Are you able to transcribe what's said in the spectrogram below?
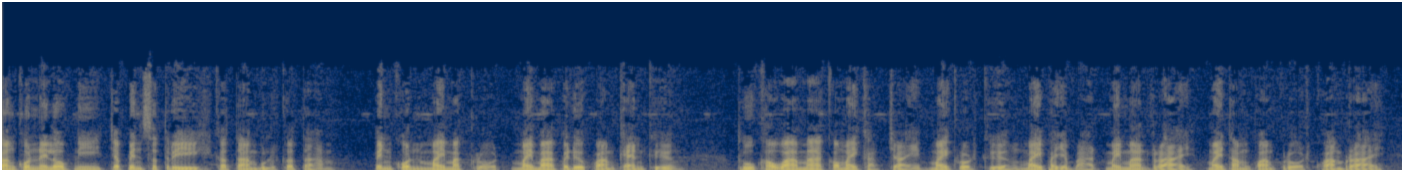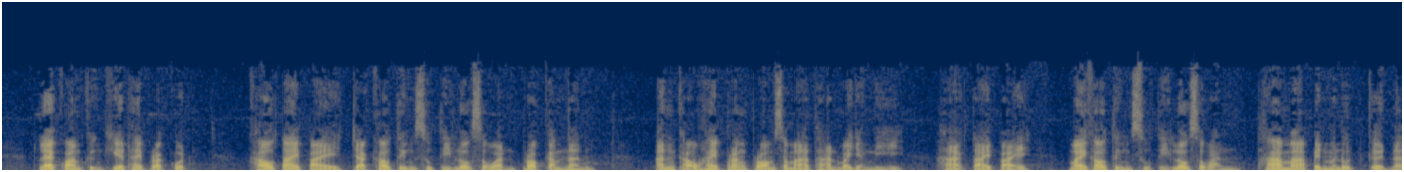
บางคนในโลกนี้จะเป็นสตรีก็ตามบุรุษก็ตาม เป็นคนไม่มักโกรธ ไม่มากไปด้วยความแค้นเคือง ถูกเขาว่ามากก็ไม่ขัดใจ ไม่โกรธเคือง ไม่พยาบาท ไม่มาดร้าย ไม่ทำความโกรธ ความร้าย และความขึงเครียดให้ปรากฏ เขาตายไปจะเข้าถึงสุติโลกสวรรค์เพราะกรรมนั้น อันเขาให้พรั่งพร้อมสมาทานไว้อย่างนี้ หากตายไปไม่เข้าถึงสุติโลกสวรรค์ ถ้ามาเป็นมนุษย์เกิดหน้า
